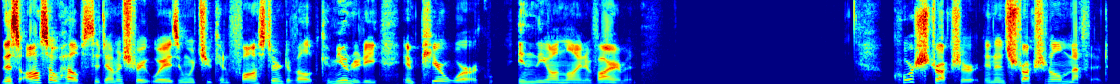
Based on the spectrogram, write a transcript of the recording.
This also helps to demonstrate ways in which you can foster and develop community and peer work in the online environment. Course structure and instructional method.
